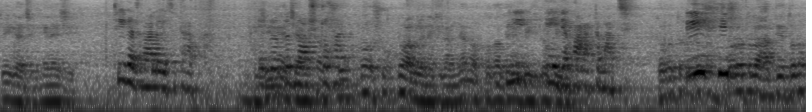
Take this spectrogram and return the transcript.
ঠিক আছে কিনেছি ঠিক আছে ভালো হয়েছে থাক। এগুলো তো নষ্ট হয়। শুকনো শুকনো আলু এনেছিলাম জানো? কোথা থেকে এই- দেখো আরেকটা মাছ। তোলো তোলো তোলো তোলো হাত দিয়ে তোলো।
